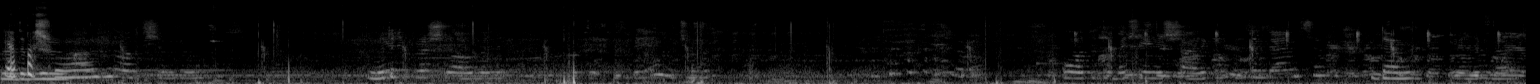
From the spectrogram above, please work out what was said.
Я надо, блин, пошла. Вообще вже ужас. ну, Я так, не пройшла у мене. Оце пізде, чомусь. О, тут я басейн з шариком приземляємося. да. Я не знаю.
